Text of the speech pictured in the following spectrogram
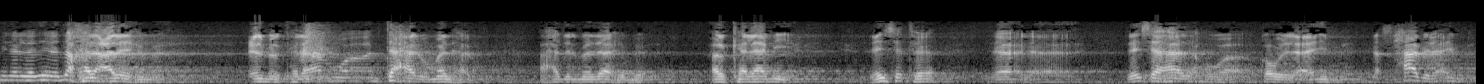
من الذين دخل عليهم علم الكلام وانتحلوا مذهب أحد المذاهب الكلامية. ليست ليس هذا هو قول الأئمة أصحاب الأئمة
